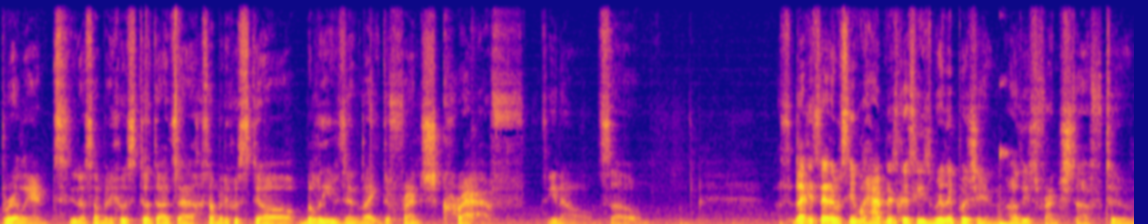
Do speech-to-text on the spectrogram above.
brilliant. You know, somebody who still does that, somebody who still believes in like the French craft. You know, so like I said, we'll see what happens because he's really pushing all these French stuff to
